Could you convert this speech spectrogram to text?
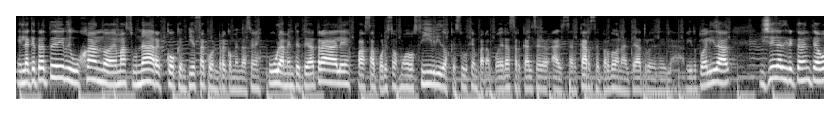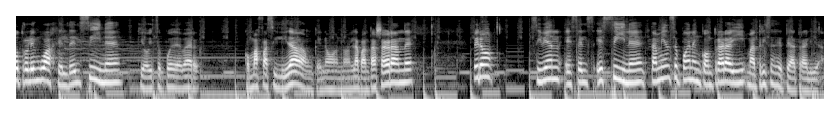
en la que traté de ir dibujando además un arco que empieza con recomendaciones puramente teatrales, pasa por esos modos híbridos que surgen para poder acercarse, al teatro desde la virtualidad, y llega directamente a otro lenguaje, el del cine, que hoy se puede ver con más facilidad, aunque no, no en la pantalla grande. Pero si bien es, el, cine, también se pueden encontrar ahí matrices de teatralidad.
